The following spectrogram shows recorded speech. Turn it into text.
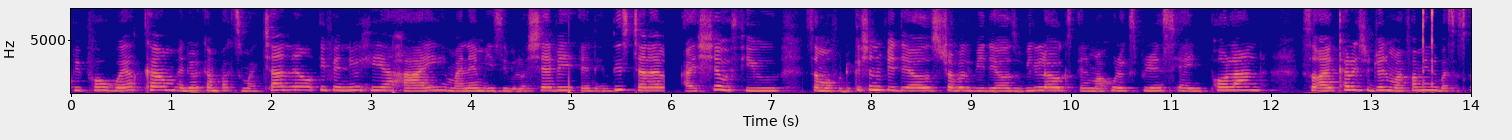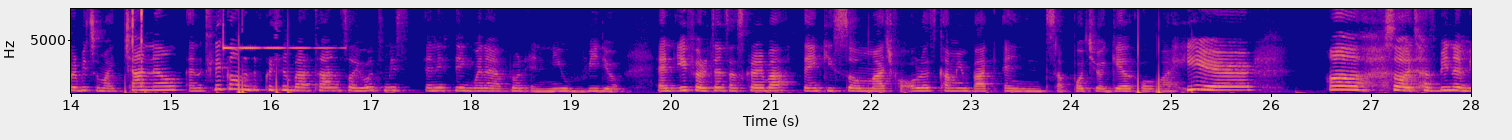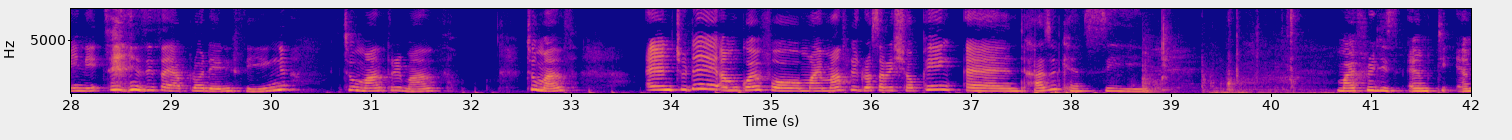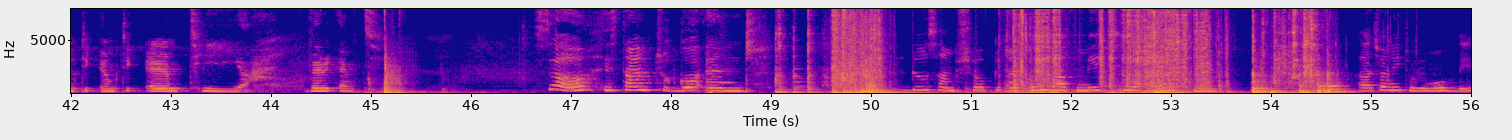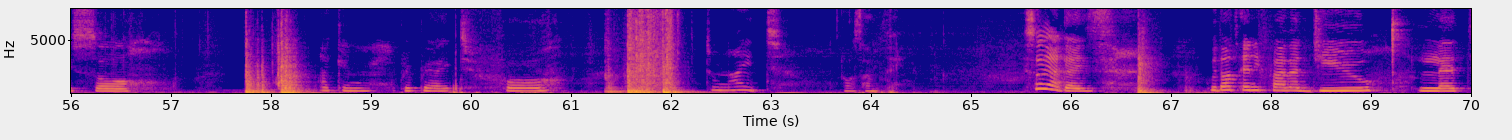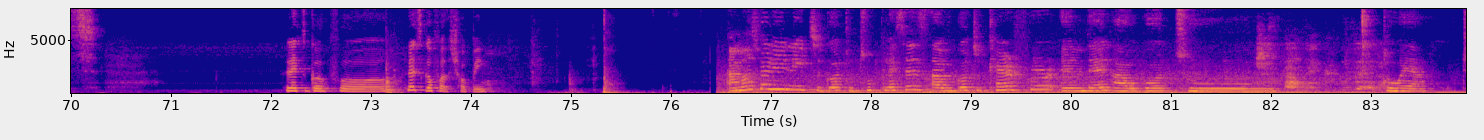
people, welcome and welcome back to my channel. If you're new here, hi, my name is Wilo Sheby and in this channel I share with you some of education videos, travel videos, vlogs and my whole experience here in Poland. So I encourage you to join my family by subscribing to my channel and click on the notification button so you won't miss anything when I upload a new video. And if you're a return subscriber, thank you so much for always coming back and support your girl over here. Uh, so it has been a minute since I upload anything. Two months, three months, two months. And today I'm going for my monthly grocery shopping and as you can see, my fridge is empty, empty, empty, empty. Yeah, very empty. So it's time to go and do some shopping. I only have meat here. I actually need to remove this so I can prepare it for tonight or something. So yeah guys, without any further ado, let's let's go for let's go for shopping. I'm actually need to go to two places. I will go to Carrefour and then I will go to to where?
